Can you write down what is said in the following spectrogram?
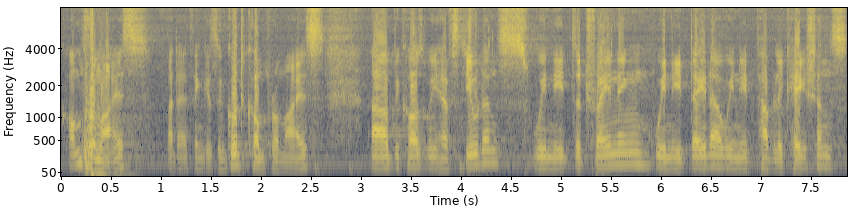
compromise, but I think it's a good compromise, uh, because we have students, we need the training, we need data, we need publications,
